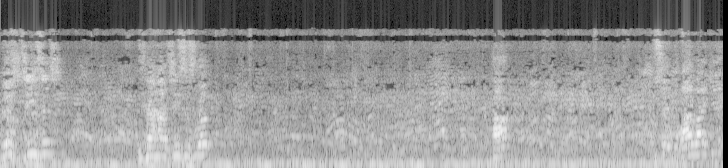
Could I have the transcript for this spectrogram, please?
this Jesus? Is that how Jesus looked? Huh? You said, do I like it?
